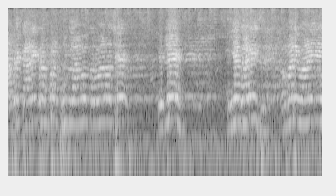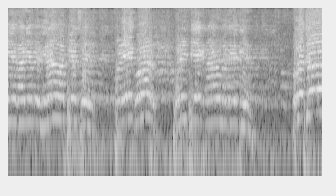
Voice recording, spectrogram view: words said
આપણે કાર્યક્રમ પણ ખૂબ લાંબો કરવાનો છે. એટલે અહીંયા ગાડી અમારી વાણીને અહીંયા ગાડી અમે વિરામ આપીએ છીએ. પણ એક વાર ફરીથી એક નારો લગાવી દઈએ. બોલો જય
